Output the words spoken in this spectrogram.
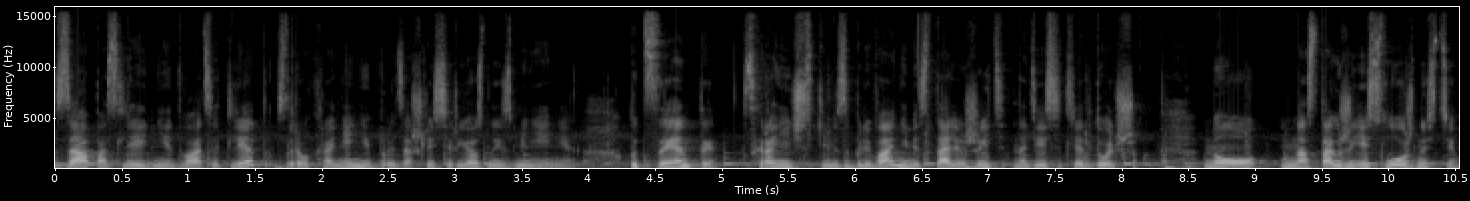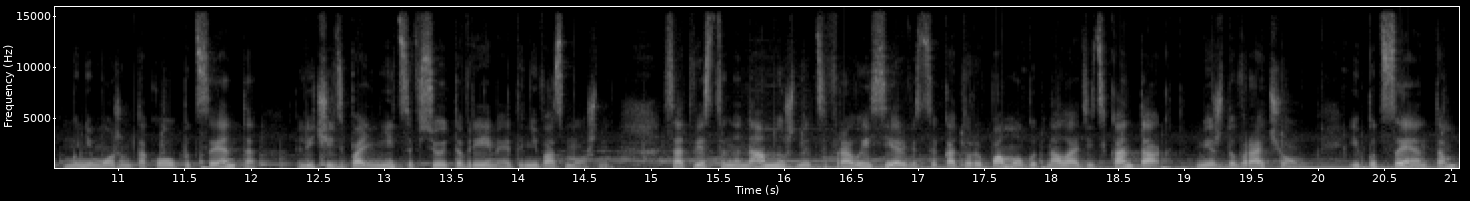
За последние 20 лет в здравоохранении произошли серьезные изменения. Пациенты с хроническими заболеваниями стали жить на 10 лет дольше. Но у нас также есть сложности. Мы не можем такого пациента лечить в больнице все это время. Это невозможно. Соответственно, нам нужны цифровые сервисы, которые помогут наладить контакт между врачом и пациентом,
